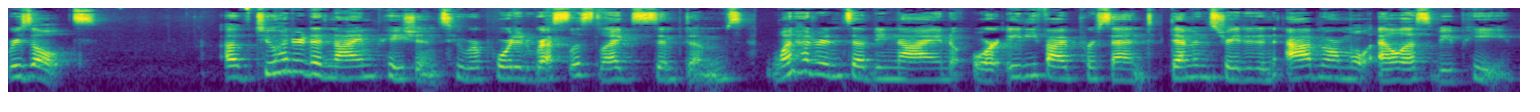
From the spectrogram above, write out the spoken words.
Results Of 209 patients who reported restless leg symptoms, 179 or 85% demonstrated an abnormal LSVP.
